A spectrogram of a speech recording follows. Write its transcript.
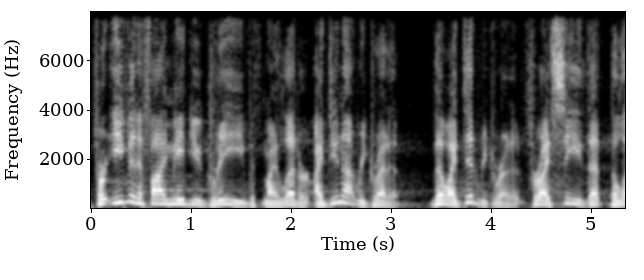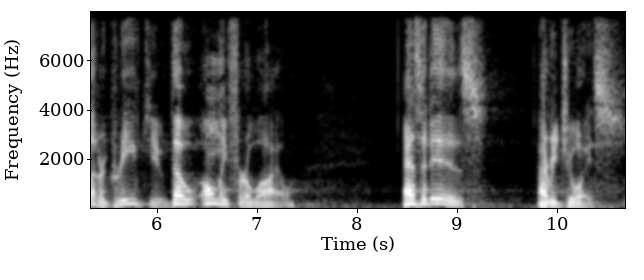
For even if I made you grieve with my letter, I do not regret it, though I did regret it, for I see that the letter grieved you, though only for a while. As it is, I rejoice,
